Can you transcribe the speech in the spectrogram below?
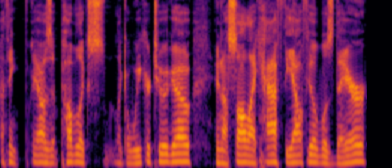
I think I was at Publix like a week or two ago, and I saw like half the outfield was there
